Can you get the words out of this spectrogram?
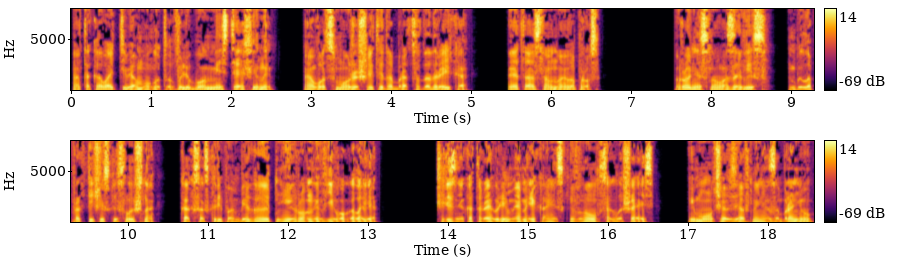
Атаковать тебя могут в любом месте Афины, а вот сможешь ли ты добраться до Дрейка, это основной вопрос. Рони снова завис, было практически слышно, как со скрипом бегают нейроны в его голове. Через некоторое время американец кивнул, соглашаясь, и, молча взяв меня за броню,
